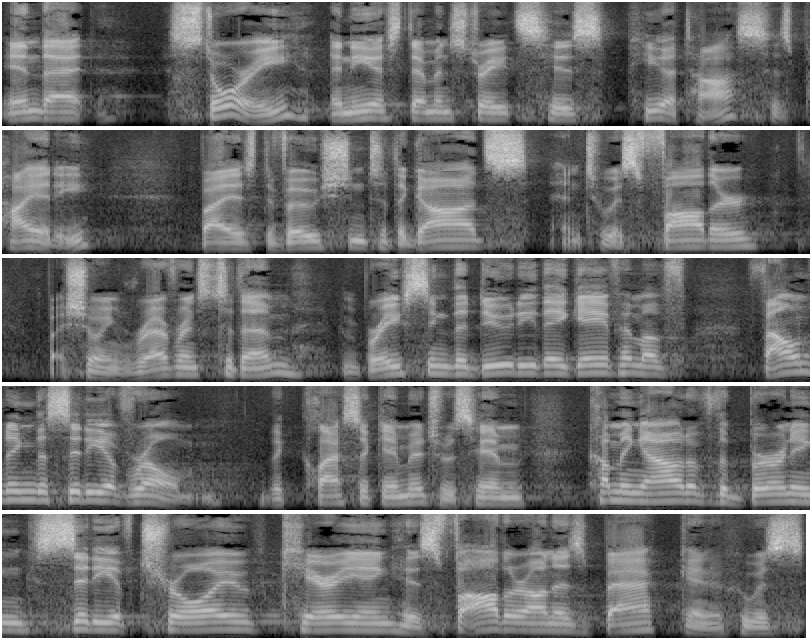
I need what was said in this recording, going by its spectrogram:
In that story, Aeneas demonstrates his pietas, his piety, by his devotion to the gods and to his father by showing reverence to them, embracing the duty they gave him of founding the city of Rome. The classic image was him coming out of the burning city of Troy, carrying his father on his back, and who was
